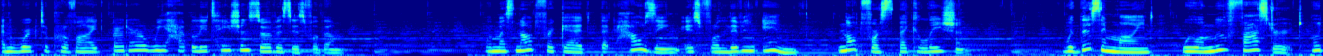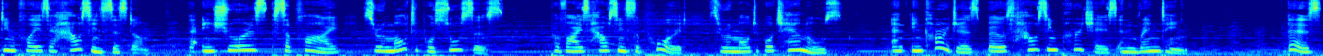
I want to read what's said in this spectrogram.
and work to provide better rehabilitation services for them. We must not forget that housing is for living in, not for speculation. With this in mind, we will move faster to put in place a housing system that ensures supply through multiple sources, provides housing support through multiple channels, and encourages both housing purchase and renting. This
